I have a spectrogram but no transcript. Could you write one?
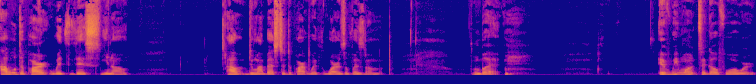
I will depart with this, you know, I'll do my best to depart with words of wisdom. But if we want to go forward,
